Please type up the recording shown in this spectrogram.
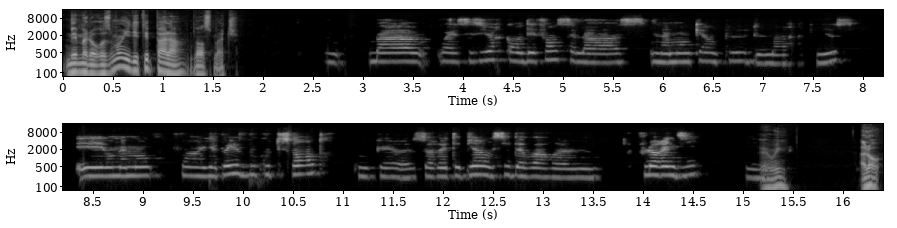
mais malheureusement il n'était pas là dans ce match. Bah ouais, c'est sûr qu'en défense, on a manqué un peu de Marquinhos et on a enfin, il n'y a pas eu beaucoup de centres, donc euh, ça aurait été bien aussi d'avoir euh, Florenzi. Ah oui. Alors,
